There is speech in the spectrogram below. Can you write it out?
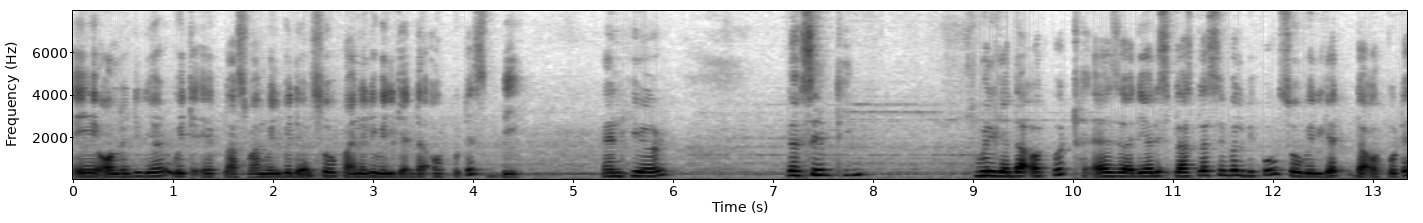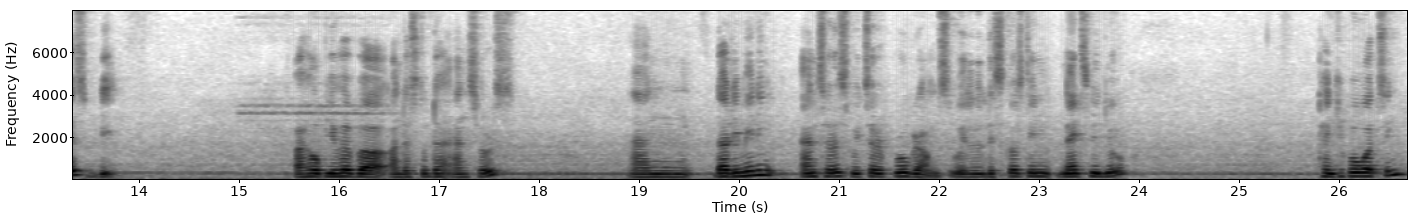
a already there with a plus 1 will be there. So finally we'll get the output as b. And here the same thing. We'll get the output as uh, there is plus plus symbol before so we'll get the output as b i hope you have uh, understood the answers. And the remaining answers which are programs we'll discuss in next video. Thank you for watching.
